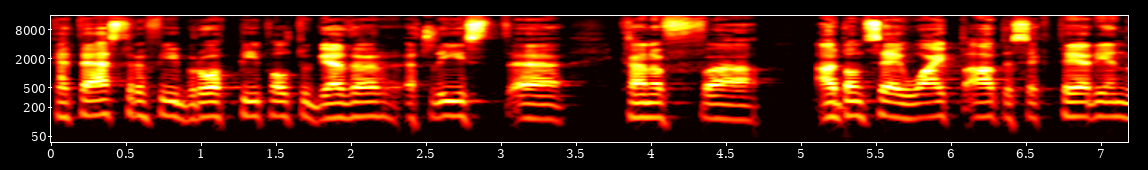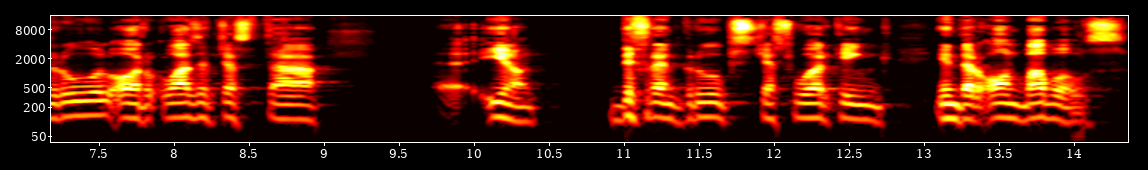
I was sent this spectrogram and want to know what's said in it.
catastrophe brought people together, at least kind of? I don't say wiped out the sectarian rule, or was it just, uh, uh, you know, different groups just working in their own bubbles?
